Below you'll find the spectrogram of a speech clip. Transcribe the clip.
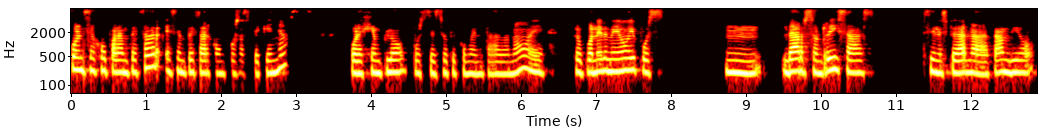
consejo para empezar es empezar con cosas pequeñas. Por ejemplo, pues eso que he comentado, ¿no? Eh, proponerme hoy, pues, mm, dar sonrisas sin esperar nada a cambio,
